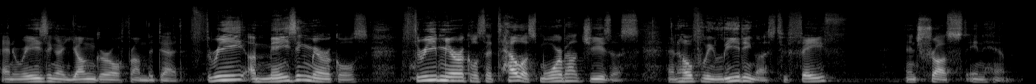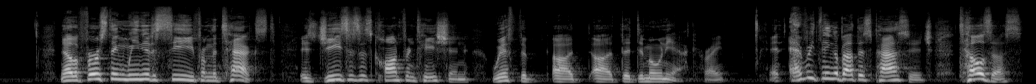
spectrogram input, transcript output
and raising a young girl from the dead. Three amazing miracles, three miracles that tell us more about Jesus and hopefully leading us to faith and trust in him. Now, the first thing we need to see from the text is Jesus' confrontation with the, uh, uh, the demoniac, right? And everything about this passage tells us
